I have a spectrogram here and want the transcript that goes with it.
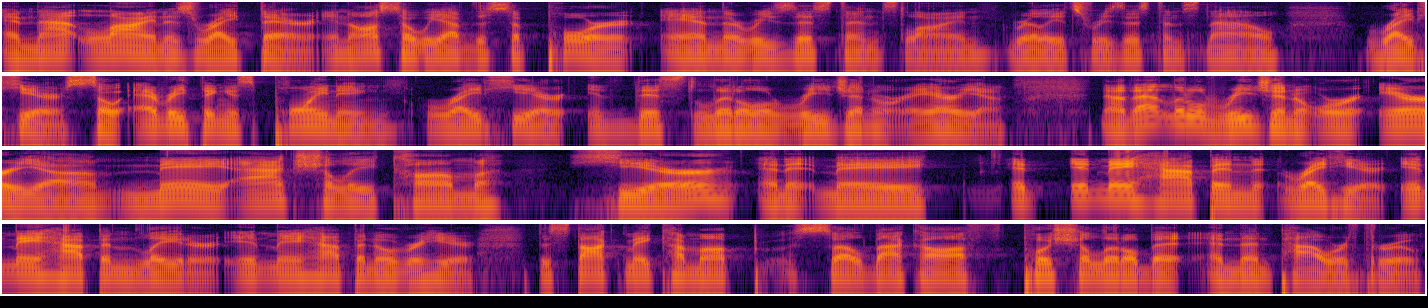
And that line is right there. And also, we have the support and the resistance line. Really, it's resistance now right here. So everything is pointing right here in this little region or area. Now, that little region or area may actually come here and it may It it may happen right here. It may happen later. It may happen over here. The stock may come up, sell back off, push a little bit, and then power through.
